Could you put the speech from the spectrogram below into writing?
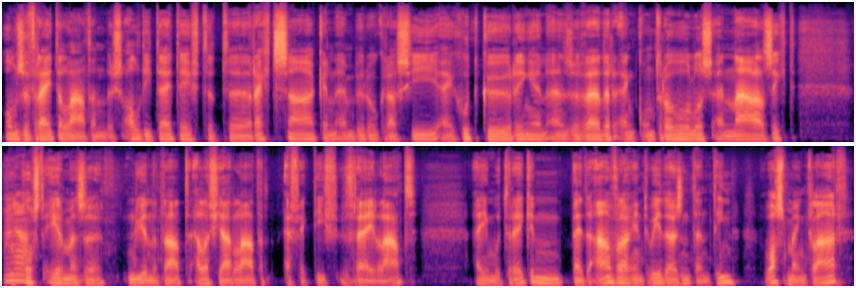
om ze vrij te laten. Dus al die tijd heeft het eh, rechtszaken en bureaucratie en goedkeuringen en zo verder en controles en nazicht gekost eer men ze nu inderdaad elf jaar later effectief vrij laat. En je moet rekenen, bij de aanvraag in 2010 was men klaar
